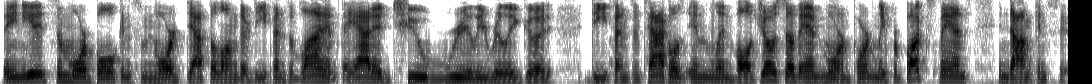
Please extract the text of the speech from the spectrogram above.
They needed some more bulk and some more depth along their defensive line, and they added two really, really good defensive tackles in Linval Joseph, and more importantly for Bucs fans, in Dom Suh.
